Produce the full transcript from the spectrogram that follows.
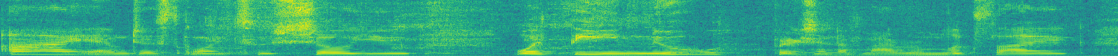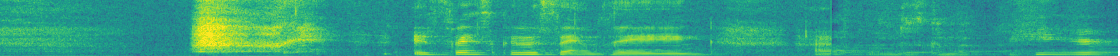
I am just going to show you what the new version of my room looks like it's basically the same thing. I'm just coming up here.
